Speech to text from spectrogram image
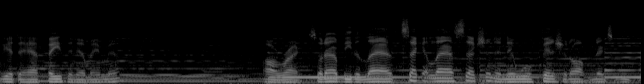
We have to have faith in him, amen. All right, so that'll be the last, second last section, and then we'll finish it off next week.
